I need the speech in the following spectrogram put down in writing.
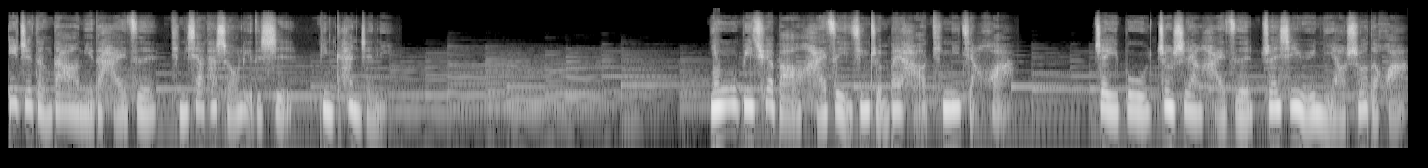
一直等到你的孩子停下他手里的事，并看着你。你务必确保孩子已经准备好听你讲话，这一步正是让孩子专心于你要说的话。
